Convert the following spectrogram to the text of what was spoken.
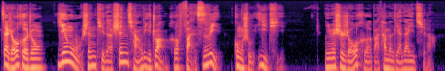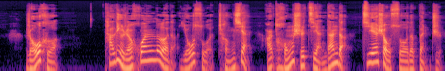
在柔和中，鹦鹉身体的身强力壮和反思力共属一体，因为是柔和把它们连在一起的。柔和。”它令人欢乐的有所呈现，而同时简单的接受所有的本质，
